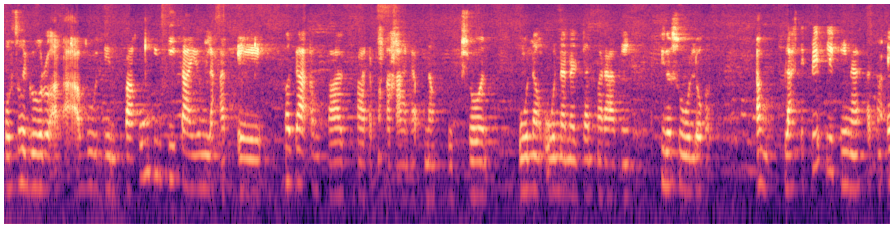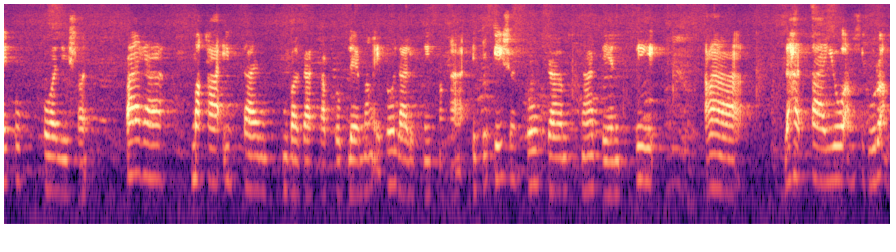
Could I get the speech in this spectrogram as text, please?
o siguro ang aabutin pa kung hindi tayong lahat eh mag-aambag para makahanap ng solusyon. Unang-una na dyan maraming sinusulong ang Plastic Free Pilipinas at ang Eco Coalition para makaibsan kumbaga sa problemang ito, lalo na yung mga education programs natin. Kasi ah, lahat tayo, ang siguro ang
